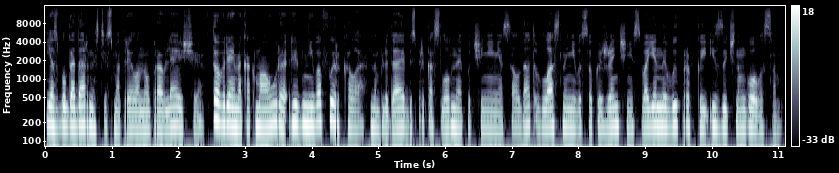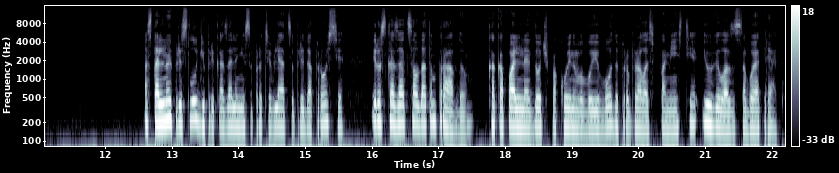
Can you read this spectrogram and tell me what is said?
Я с благодарностью смотрела на управляющую, в то время как Маура ревниво фыркала, наблюдая беспрекословное подчинение солдат властной невысокой женщине с военной выправкой и зычным голосом. Остальной прислуги приказали не сопротивляться при допросе и рассказать солдатам правду, как опальная дочь покойного воевода пробралась в поместье и увела за собой отряд.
